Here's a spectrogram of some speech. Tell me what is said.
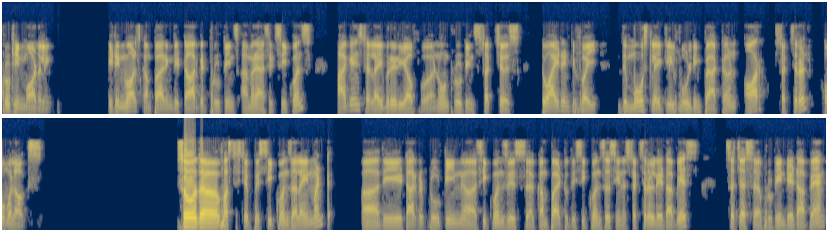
protein modeling. It involves comparing the target protein's amino acid sequence against a library of uh, known protein structures to identify the most likely folding pattern or structural homologs. So the first step is sequence alignment. Uh, the target protein uh, sequence is uh, compared to the sequences in a structural database such as protein data bank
